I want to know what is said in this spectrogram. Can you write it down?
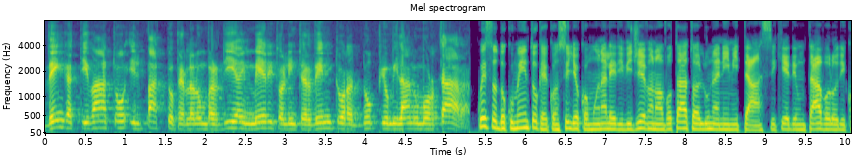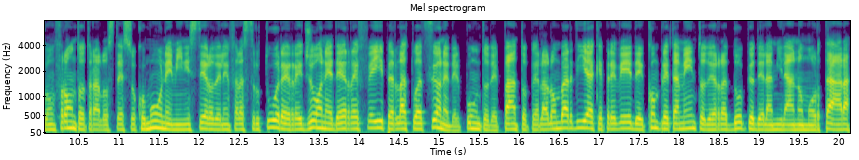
venga attivato il patto per la Lombardia in merito all'intervento raddoppio Milano-Mortara. Questo documento che il Consiglio Comunale di Vigevano ha votato all'unanimità si chiede un tavolo di confronto tra lo stesso Comune, Ministero delle Infrastrutture, Regione ed RFI per l'attuazione del punto del patto per la Lombardia che prevede il completamento del raddoppio della Milano-Mortara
